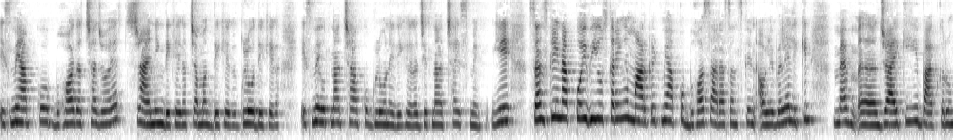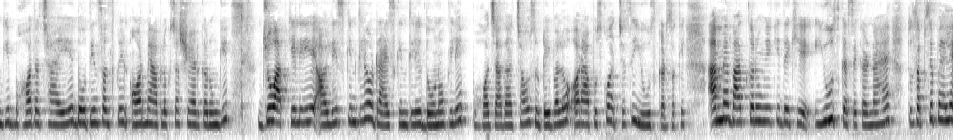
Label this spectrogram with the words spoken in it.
इसमें आपको बहुत अच्छा जो है शाइनिंग दिखेगा, चमक दिखेगा ग्लो दिखेगा। इसमें उतना अच्छा आपको ग्लो नहीं दिखेगा, जितना अच्छा इसमें। ये सनस्क्रीन आप कोई भी यूज़ करेंगे मार्केट में आपको बहुत सारा सनस्क्रीन अवेलेबल है, लेकिन मैं जाय की ही बात करूँगी बहुत अच्छा है ये। दो तीन सनस्क्रीन और मैं आप लोग के साथ शेयर करूँगी, जो आपके लिए ऑयली स्किन के लिए और ड्राई स्किन के लिए, दोनों के लिए बहुत ज़्यादा अच्छा हो सुटेबल हो, और आप उसको अच्छे से यूज़ कर सके। अब मैं बात करूँगी कि देखिए यूज़ कैसे करना है? तो सबसे पहले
